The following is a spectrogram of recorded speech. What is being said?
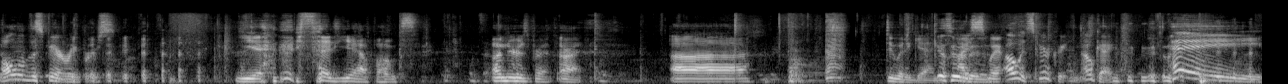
All of the Spirit Reapers. Yeah, he said yeah, folks. Under his breath. Alright. Uh. Do it again. Guess who I it is? swear. Oh, it's Spirit Cretin. Okay. Hey!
